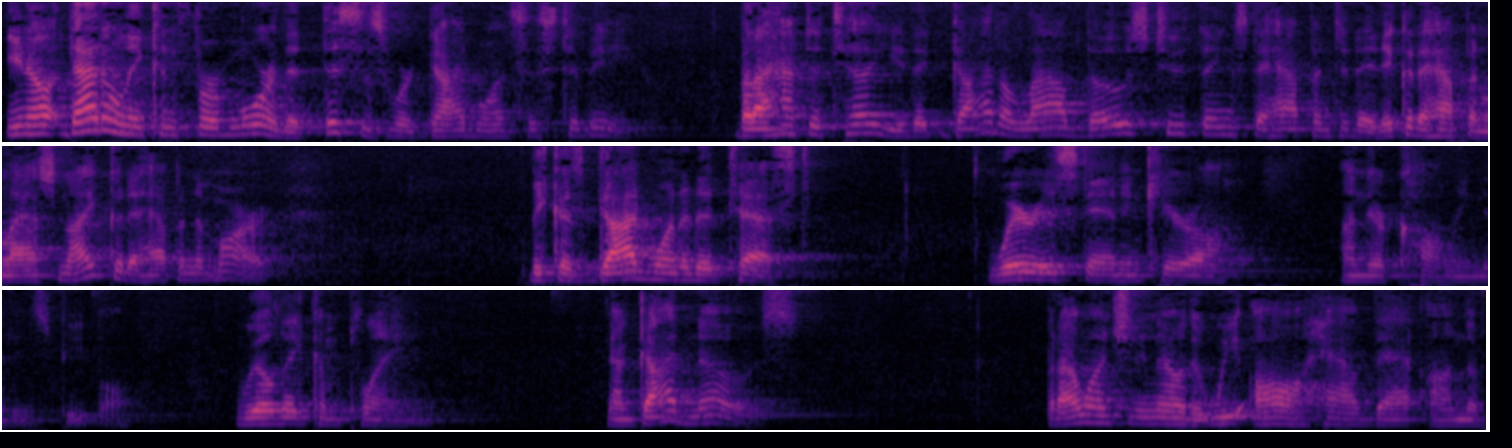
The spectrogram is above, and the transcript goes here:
You know, that only confirmed more that this is where God wants us to be. But I have to tell you that God allowed those two things to happen today. They could have happened last night, could have happened tomorrow. Because God wanted to test where is Stan and Carol on their calling to these people? Will they complain? Now, God knows. But I want you to know that we all have that on the.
